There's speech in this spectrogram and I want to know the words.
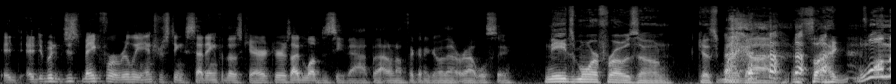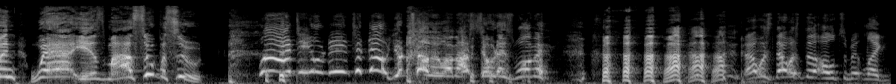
it, it would just make for a really interesting setting for those characters. I'd love to see that, but I don't know if they're going to go that route. We'll see. Needs more Frozone because my God, it's like woman, where is my super suit? What do you need to know? You tell me what my suit is, woman. that was that was the ultimate like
